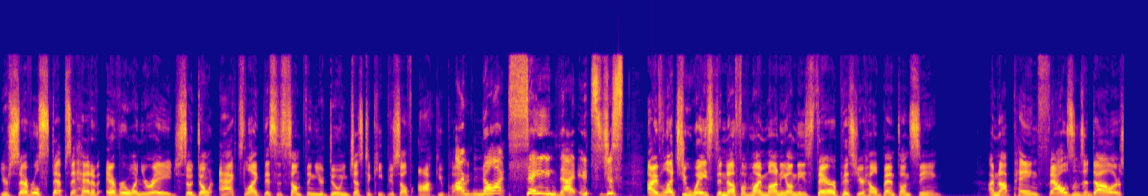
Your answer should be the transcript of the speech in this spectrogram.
You're several steps ahead of everyone your age, so don't act like this is something you're doing just to keep yourself occupied. I'm not saying that. It's just. I've let you waste enough of my money on these therapists you're hell bent on seeing. I'm not paying thousands of dollars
